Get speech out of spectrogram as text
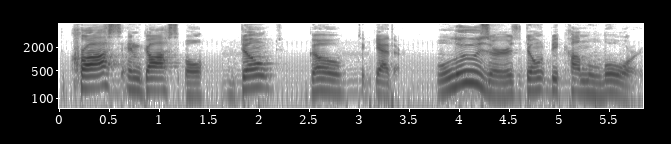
the cross and gospel don't go together. Losers don't become Lord.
